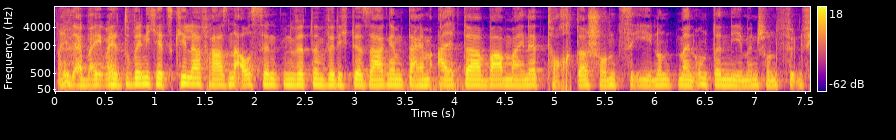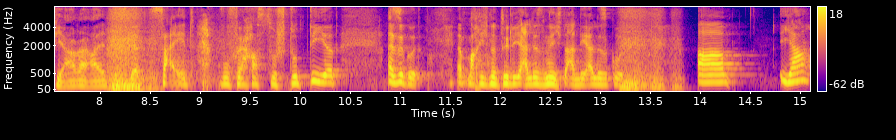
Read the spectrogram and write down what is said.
Du, wenn ich jetzt Killerphrasen aussenden würde, dann würde ich dir sagen, in deinem Alter war meine Tochter schon zehn und mein Unternehmen schon fünf Jahre alt. Es wird Zeit. Wofür hast du studiert? Also gut, mache ich natürlich alles nicht, Andi, alles gut. Äh, ja,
